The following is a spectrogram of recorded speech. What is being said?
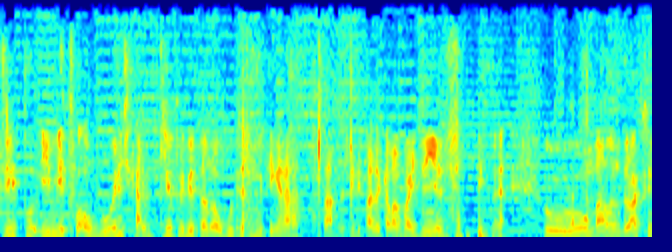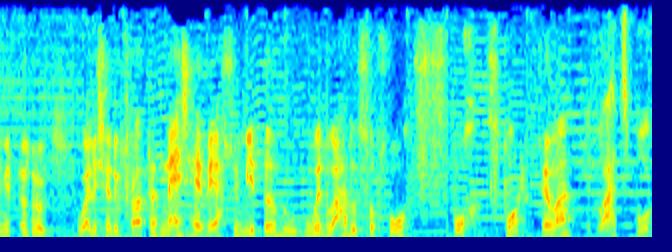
Triplo imita o Algures, cara, o Triplo imitando o Algures é muito engraçado, ele faz aquela vozinha assim. o Malandrox imitando o Alexandre Frota, Nerd Reverso imitando o Eduardo Sofor, Spor, Spor, sei lá, Eduardo Spor.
